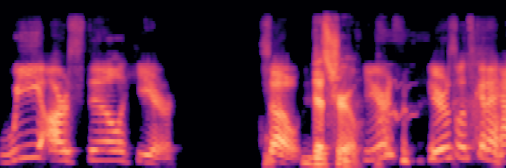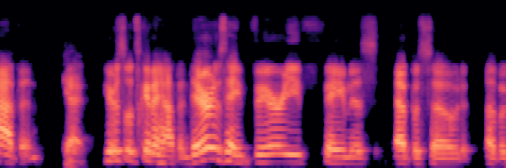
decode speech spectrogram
We are still here. So That's true. here's here's what's gonna happen. 'Kay. Here's what's gonna happen. There is a very famous episode of a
